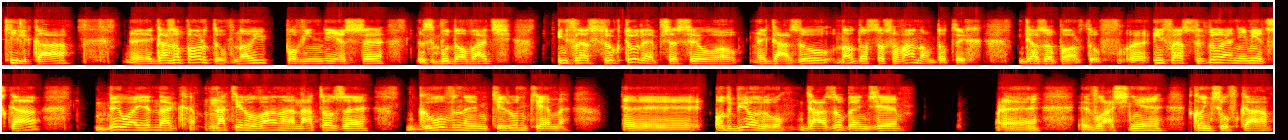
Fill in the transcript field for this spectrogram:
kilka gazoportów. No i powinni jeszcze zbudować infrastrukturę przesyłu gazu no, dostosowaną do tych gazoportów. Infrastruktura niemiecka była jednak nakierowana na to, że głównym kierunkiem e, odbioru gazu będzie e, właśnie końcówka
